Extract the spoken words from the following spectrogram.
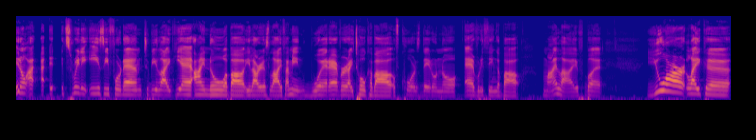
you know, I, I, it's really easy for them to be like, yeah, I know about Ilaria's life. I mean, whatever I talk about, of course, they don't know everything about my life, but you are like a,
